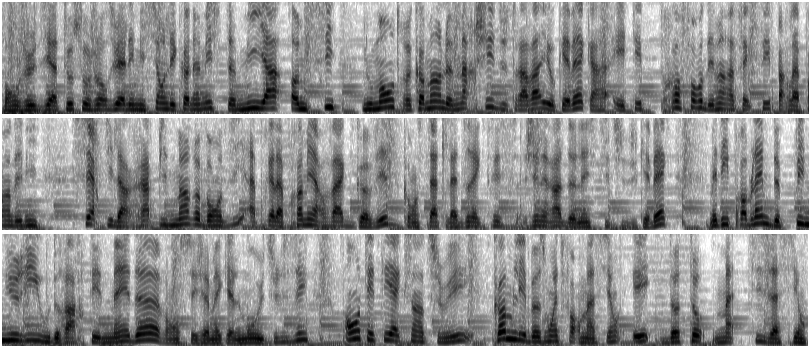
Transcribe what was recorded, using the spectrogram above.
Bon jeudi à tous. Aujourd'hui à l'émission, l'économiste Mia Homsi nous montre comment le marché du travail au Québec a été profondément affecté par la pandémie. Certes, il a rapidement rebondi après la première vague COVID, constate la directrice générale de l'Institut du Québec, mais des problèmes de pénurie ou de rareté de main-d'œuvre, on ne sait jamais quel mot utiliser, ont été accentués, comme les besoins de formation et d'automatisation.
